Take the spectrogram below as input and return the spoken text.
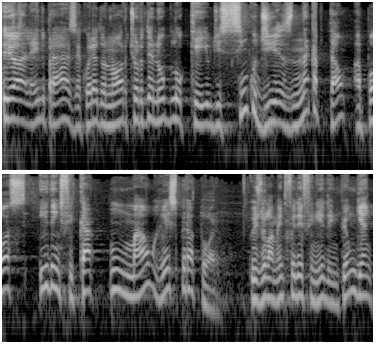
E olha, indo para a Ásia, a Coreia do Norte ordenou bloqueio de cinco dias na capital após identificar um mal respiratório. O isolamento foi definido em Pyongyang,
